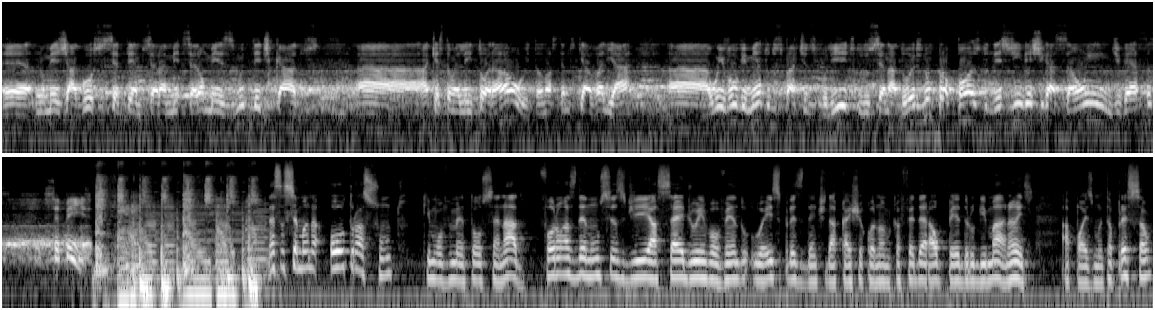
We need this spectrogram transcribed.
é, no mês de agosto e setembro, será, serão meses muito dedicados à, à, questão eleitoral, então nós temos que avaliar a, o envolvimento dos partidos políticos, dos senadores, num propósito desse de investigação em diversas CPIs. Nessa semana, outro assunto que movimentou o Senado foram as denúncias de assédio envolvendo o ex-presidente da Caixa Econômica Federal, Pedro Guimarães. Após muita pressão,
